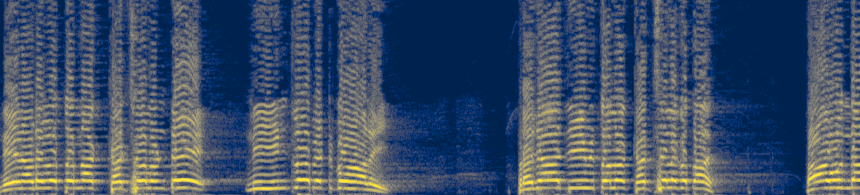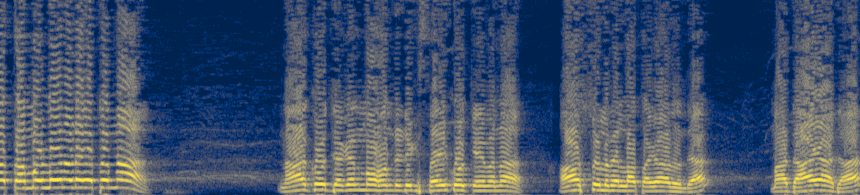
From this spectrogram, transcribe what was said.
నేను అడుగుతున్న ఖర్చులుంటే నీ ఇంట్లో పెట్టుకోవాలి. ప్రజా జీవితంలో ఖర్చులకు తా- తావుందా తమ్ముళ్ళు అడుగుతున్నా. నాకు జగన్మోహన్ రెడ్డికి సైకోకి ఏమైనా ఆస్తులు వెళ్ళా తగాదుందా? మా దాయాదా?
